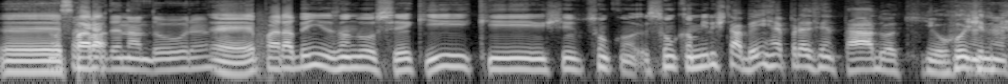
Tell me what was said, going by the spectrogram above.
É, Nossa para, coordenadora. É, parabenizando você aqui, que o Instituto São, São Camilo está bem representado aqui hoje na,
